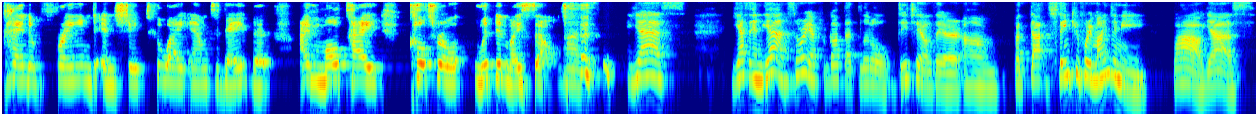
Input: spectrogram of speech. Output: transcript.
kind of framed and shaped who I am today, that I'm multicultural within myself. Yes. yes. Yes, and yeah, sorry, I forgot that little detail there. Um, but that thank you for reminding me. Wow, yes,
